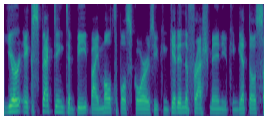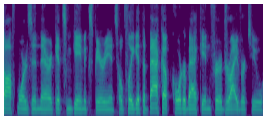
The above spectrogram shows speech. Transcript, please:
you're expecting to beat by multiple scores. You can get in the freshmen, you can get those sophomores in there, get some game experience, hopefully get the backup quarterback in for a drive or two,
